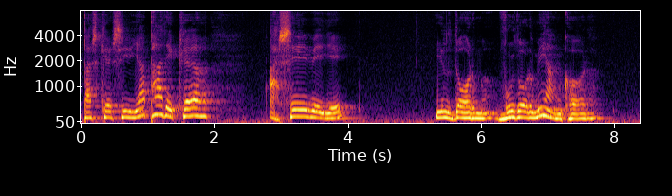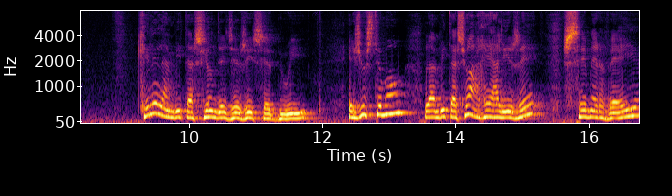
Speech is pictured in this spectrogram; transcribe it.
Parce que s'il n'y a pas de cœur assez éveillé, ils dorment, vous dormez encore. Quelle est l'invitation de Jésus cette nuit? Et justement, l'invitation à réaliser ces merveilles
